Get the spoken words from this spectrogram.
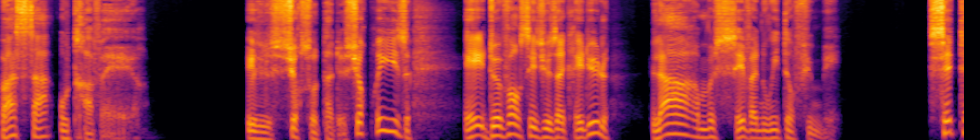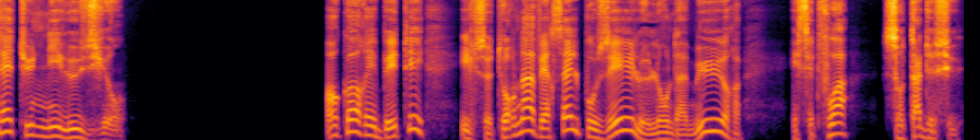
passa au travers. Il sursauta de surprise, et devant ses yeux incrédules, l'arme s'évanouit en fumée. C'était une illusion. Encore hébété, il se tourna vers celle posée le long d'un mur, et cette fois sauta dessus.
